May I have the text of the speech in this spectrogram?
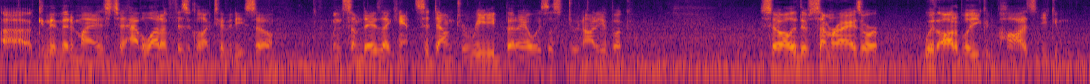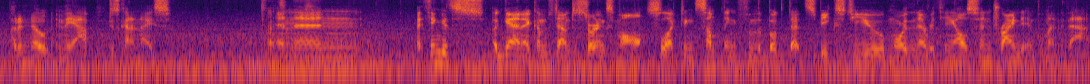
uh, commitment of mine is to have a lot of physical activity. So when some days I can't sit down to read, but I always listen to an audiobook. So I'll either summarize or with Audible you can pause and you can put a note in the app, which is kind of nice. That's and nice. then I think it's again it comes down to starting small, selecting something from the book that speaks to you more than everything else, and trying to implement that.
